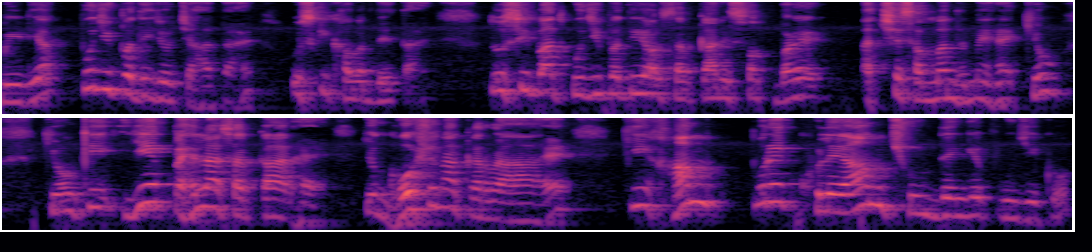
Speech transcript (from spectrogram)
मीडिया पूंजीपति जो चाहता है उसकी खबर देता है। दूसरी बात, पूंजीपति और सरकार इस वक्त बड़े अच्छे संबंध में है। क्यों? क्योंकि ये पहला सरकार है जो घोषणा कर रहा है कि हम पूरे खुलेआम छूट देंगे पूंजी को।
